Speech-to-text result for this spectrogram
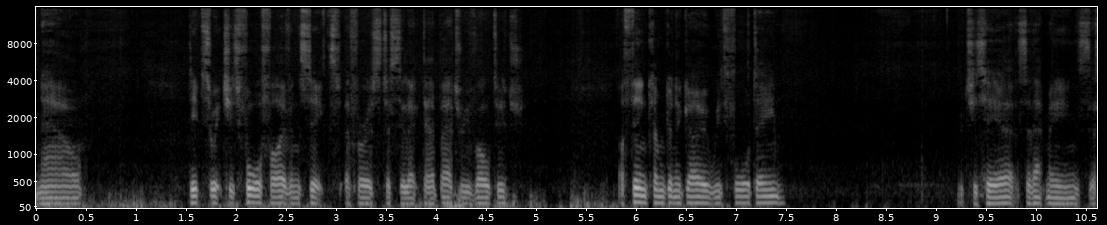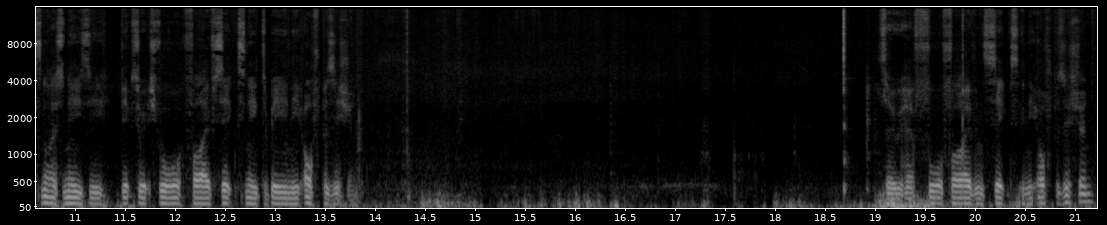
Now dip switches 4 5 and 6 are for us to select our battery voltage. I think I'm going to go with 14 which is here. So that means that's nice and easy. Dip switch 4 5 6 need to be in the off position. So we have 4 5 and 6 in the off position.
